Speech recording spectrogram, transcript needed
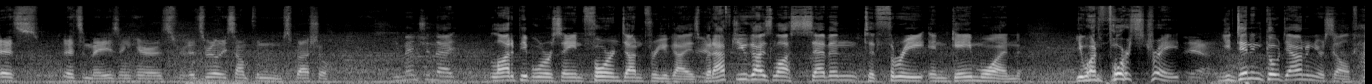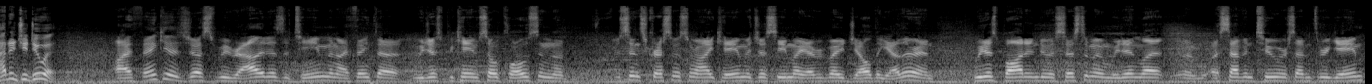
it's it's amazing here. It's it's really something special. You mentioned that a lot of people were saying four and done for you guys, but after you guys lost seven to three in game one, you won four straight. Yeah. You didn't go down on yourself. How did you do it? I think it's just we rallied as a team, and I think that we just became so close. In the since Christmas when I came, it just seemed like everybody gelled together, and we just bought into a system, and we didn't let a seven-two or seven-three game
